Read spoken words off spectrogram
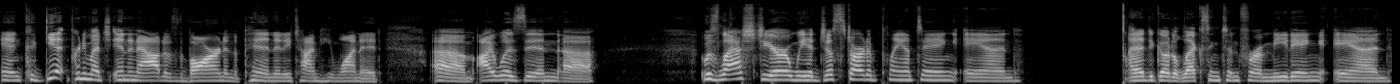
and could get pretty much in and out of the barn and the pen anytime he wanted. Um I was in uh it was last year and we had just started planting and I had to go to Lexington for a meeting and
